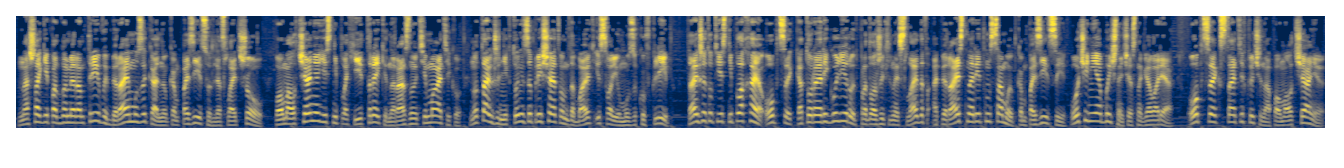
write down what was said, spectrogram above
На шаге под номером 3 выбираем музыкальную композицию для слайд-шоу. По умолчанию есть неплохие треки на разную тематику, но также никто не запрещает вам добавить и свою музыку в клип. Также тут есть неплохая опция, которая регулирует продолжительность слайдов опираясь на ритм самой композиции. Очень необычно, честно говоря. Опция, кстати, включена по умолчанию.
